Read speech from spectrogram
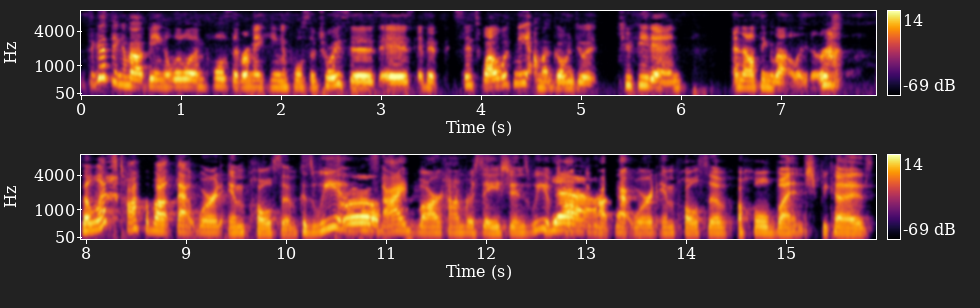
It's a good thing about being a little impulsive or making impulsive choices is if it sits well with me, I'm gonna go and do it two feet in, and then I'll think about it later. So let's talk about that word impulsive because we have oh. sidebar conversations. We have yeah. talked about that word impulsive a whole bunch because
